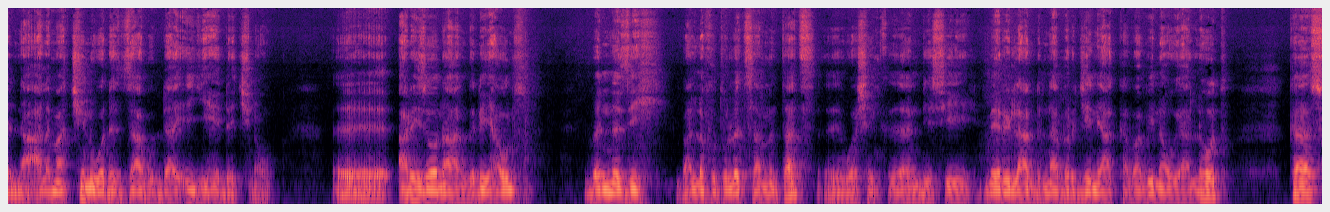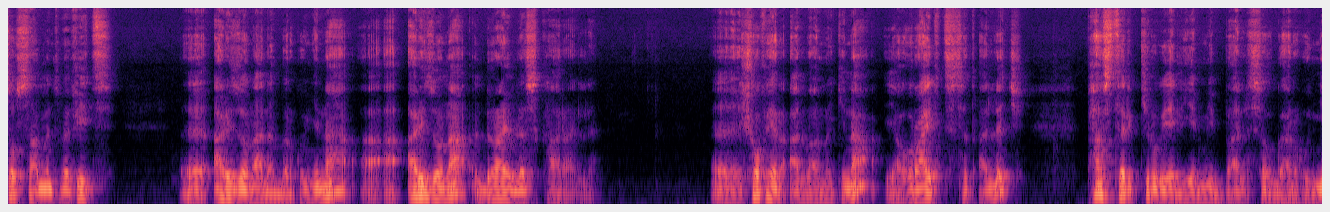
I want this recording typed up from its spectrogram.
እና ዓለማችን ወደዛ ጉዳይ እየሄደች ነው። አሪዞና እንግዲህ አሁን በእነዚህ ባለፉት ሁለት ሳምንታት ዋሽንግተን ዲሲ፣ ሜሪላንድ እና ቨርጂኒያ አካባቢ ነው ያለሁት። ከሶስት ሳምንት በፊት አሪዞና ነበርኩኝ እና አሪዞና driverless car አለ፣ ሾፌር አልባ መኪና ያው ride ትሰጣለች። ፓስተር ኪሩቤል የሚባል ሰው ጋር ሁኜ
